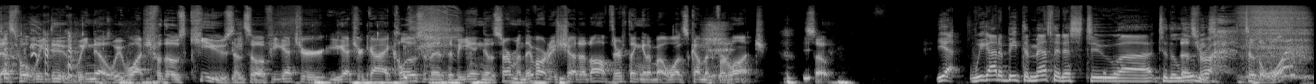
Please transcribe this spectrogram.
That's what we do. We know. We watch for those cues, and so if you got your you got your guy closing at the beginning of the sermon, they've already shut it off. They're thinking about what's coming for lunch. So Yeah, we got to beat the Methodists to uh, to the that's right. To the what?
